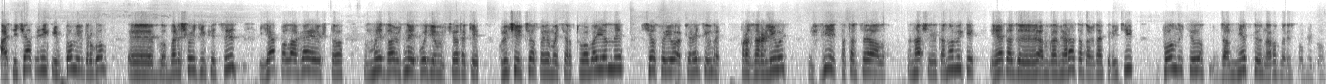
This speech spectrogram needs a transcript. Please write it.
А сейчас у них и в том, и в другом э, большой дефицит. Я полагаю, что мы должны будем все-таки включить все свое мастерство военное, все свою оперативную прозорливость, весь потенциал нашей экономики, и эта э, англомерация должна перейти полностью в Донецкую Народную Республику.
